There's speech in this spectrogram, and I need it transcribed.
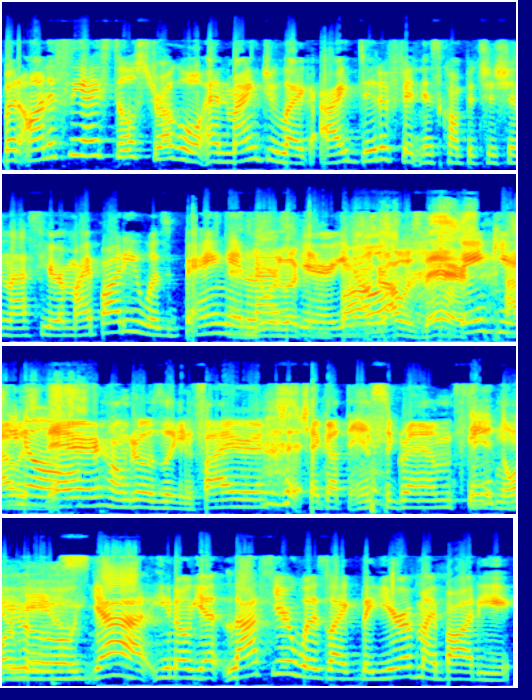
But honestly, I still struggle. And mind you, like, I did a fitness competition last year. My body was banging And last year, you know? I was there. Thank you, I you was know. there. Homegirl was looking fire. Check out the Instagram, Fit Thank Normies. you. Yeah, you know, yet last year was like the year of my body.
